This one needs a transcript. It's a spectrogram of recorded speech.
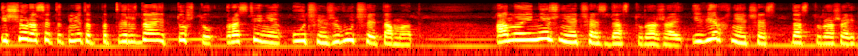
Еще раз этот метод подтверждает то, что растение очень живучее томат. Оно и нижняя часть даст урожай, и верхняя часть даст урожай.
